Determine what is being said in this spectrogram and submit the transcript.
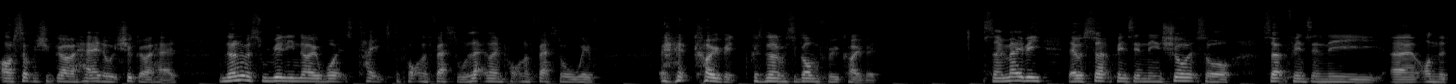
oh, something should go ahead or it should go ahead. None of us really know what it takes to put on a festival, let alone put on a festival with COVID, because none of us have gone through COVID. So maybe there were certain things in the insurance or certain things in the uh, on the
